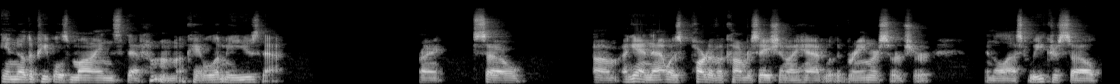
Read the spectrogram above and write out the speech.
in other people's minds that, hmm, okay, well, let me use that. Right. So, um, again, that was part of a conversation I had with a brain researcher in the last week or so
